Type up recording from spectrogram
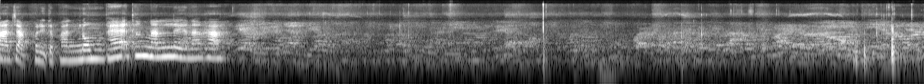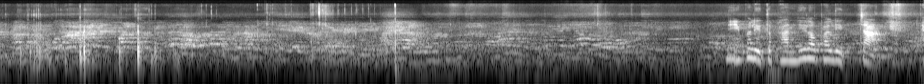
มาจากผลิตภัณฑ์นมแพะทั้งนั้นเลยนะคะ นี่ผลิตภัณฑ์ที่เราผลิตจากแพ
